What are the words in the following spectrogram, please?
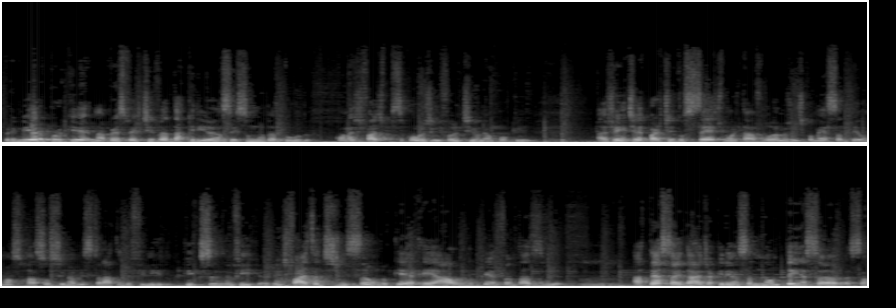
Primeiro porque na perspectiva da criança isso muda tudo. Quando a gente fala de psicologia infantil, né, um pouquinho, a gente, a partir do sétimo, oitavo ano, a gente começa a ter o nosso raciocínio abstrato definido. O que isso significa? A gente faz a distinção do que é real e do que é fantasia. Hum. Até essa idade, a criança não tem essa, essa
